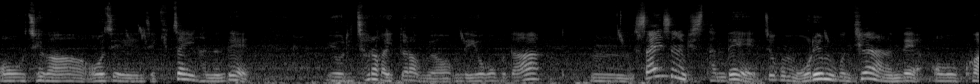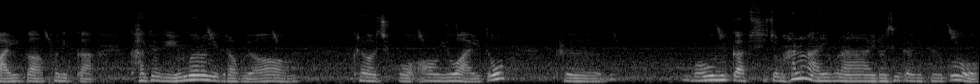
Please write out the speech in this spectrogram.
어 제가 어제 이제 킵장에 갔는데 요 리처라가 있더라고요. 근데 요거보다 음, 사이즈는 비슷한데 조금 오래 묵은 티가 나는데 어, 그 아이가 보니까 가격이 6만 원이더라고요. 그래가지고 어, 요 아이도 그 모음값이 좀 하는 아이구나 이런 생각이 들고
